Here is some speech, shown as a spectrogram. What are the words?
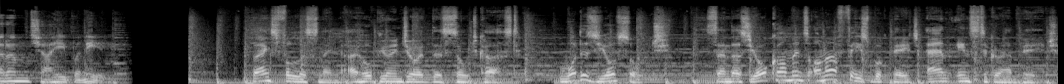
गर्म शाही पनीर Thanks for listening. I hope you enjoyed this Sochcast. What is your Soch? Send us your comments on our Facebook page and Instagram page.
